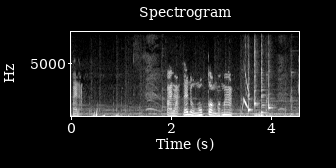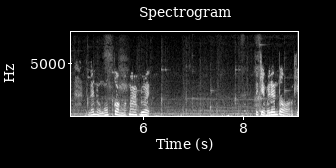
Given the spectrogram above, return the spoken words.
ไปละ ไปละ แล้วหนูงกกล่องมากๆ และหนูงกกล่องมากๆด้วย จะเก็บไว้เล่นต่อ โอเค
